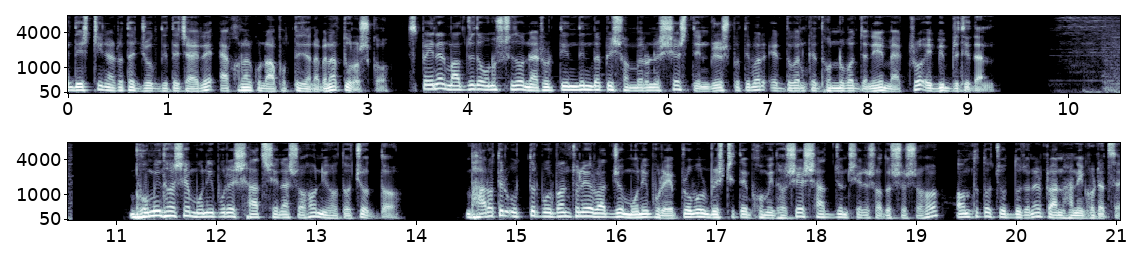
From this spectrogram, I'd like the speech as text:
এ দেশটি ন্যাটোতে যোগ দিতে চাইলে এখন আর কোনো আপত্তি জানাবে না তুরস্ক। স্পেনের মাদ্রিদে অনুষ্ঠিত ন্যাটোর তিন দিনব্যাপী সম্মেলনের শেষ দিন বৃহস্পতিবার এরদোগানকে ধন্যবাদ জানিয়ে ম্যাক্রো এই বিবৃতি দেন। ভূমিধসে মণিপুরের সাত সেনাসহ নিহত চোদ্দ। ভারতের উত্তর পূর্বাঞ্চলীয় রাজ্য মণিপুরে প্রবল বৃষ্টিতে ভূমিধসে সাতজন সেনা সদস্য সহ অন্তত চোদ্দ জনের প্রাণহানি ঘটেছে।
